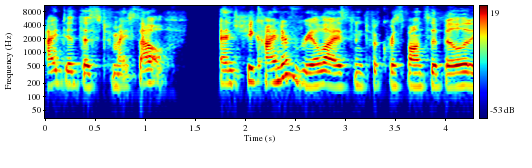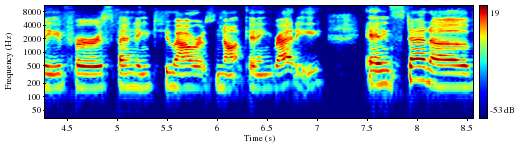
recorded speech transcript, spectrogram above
I did this to myself. And she kind of realized and took responsibility for spending two hours not getting ready instead of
